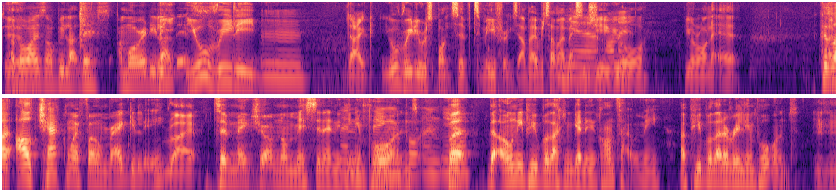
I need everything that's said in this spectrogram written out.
Yeah. Otherwise, I'll be like this. I'm already But like this. you're really Mm, like you're really responsive to me, for example. Every time I message Yeah, you, on it. you're you're on it. Because I- I'll check my phone regularly Right. to make sure I'm not missing anything, Anything important. important, But the only people that can get in contact with me are people that are really important. hmm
